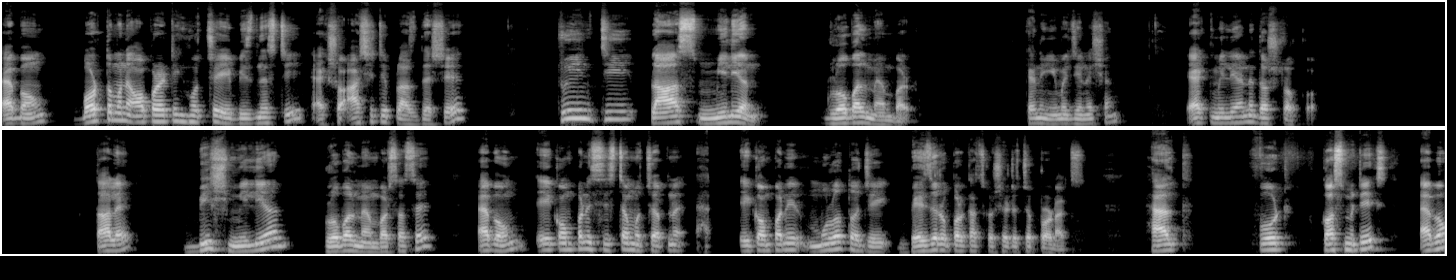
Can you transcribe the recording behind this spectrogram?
এবং বর্তমানে অপারেটিং হচ্ছে এই বিজনেসটি একশো আশিটি প্লাস দেশে। Twenty plus million global member can you imagination এক মিলিয়নে দশ লক্ষ। তাহলে বিশ মিলিয়ন গ্লোবাল মেম্বার্স আছে এবং এই কোম্পানির সিস্টেম হচ্ছে আপনার এই কোম্পানির মূলত যে বেজের ওপর কাজ করে সেটা হচ্ছে প্রোডাক্টস হেলথ ফুড কসমেটিক্স এবং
